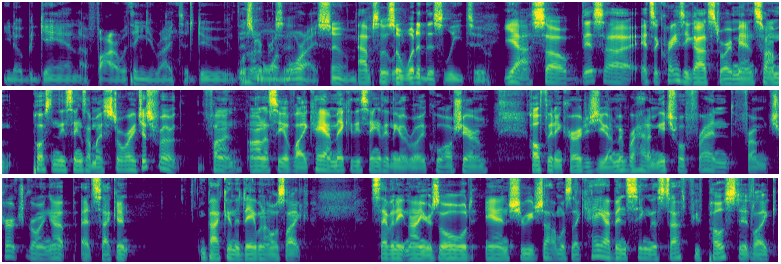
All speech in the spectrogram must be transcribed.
you know began a fire within you, right? To do this more and more, I assume. Absolutely. So what did this lead to? Yeah, so this uh it's a crazy God story, man. So I'm posting these things on my story just for fun, honestly, of like, hey, I'm making these things, I think they're really cool. I'll share them. Hopefully it encourages you. I remember I had a mutual friend from church growing up at second back in the day when I was like seven, eight, nine years old, and she reached out and was like, Hey, I've been seeing this stuff you've posted, like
